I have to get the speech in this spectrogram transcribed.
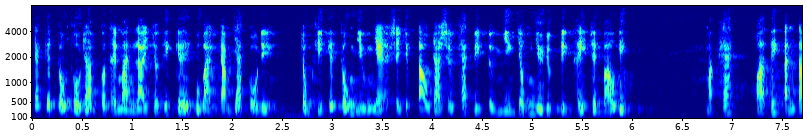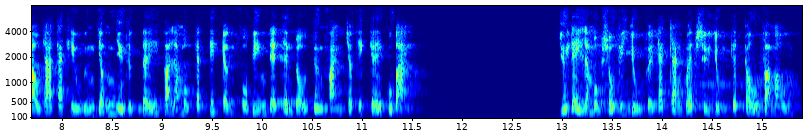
Các kết cấu thô ráp có thể mang lại cho thiết kế của bạn cảm giác cổ điển, trong khi kết cấu nhiễu nhẹ sẽ giúp tạo ra sự khác biệt tự nhiên giống như được tìm thấy trên báo in. Mặt khác, họa tiết ảnh tạo ra các hiệu ứng giống như thực tế và là một cách tiếp cận phổ biến để thêm độ tương phản cho thiết kế của bạn. Dưới đây là một số ví dụ về các trang web sử dụng kết cấu và mẫu.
